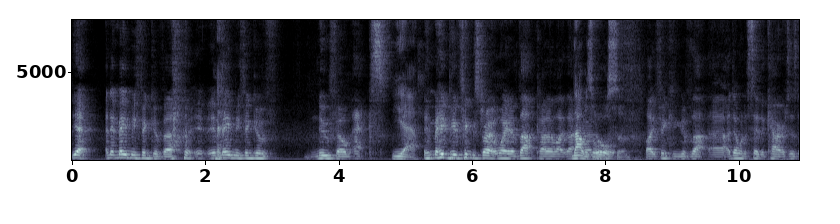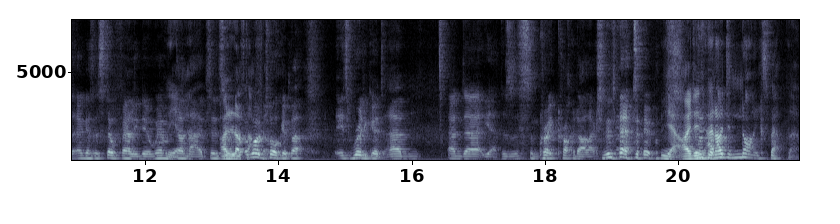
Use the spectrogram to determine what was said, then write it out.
Yeah, and it made me think of uh, it, it made me think of new film X. yeah, It made me think straight away of that kind of like that. that was awesome. Like thinking of that. Uh, I don't want to say the characters. I guess it's still fairly new. We haven't Yeah. done that episode. So I love I won't film. talk it, but it's really good. Um, and uh, yeah, there's some great crocodile action in there too. Yeah, I did, and I did not expect that.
